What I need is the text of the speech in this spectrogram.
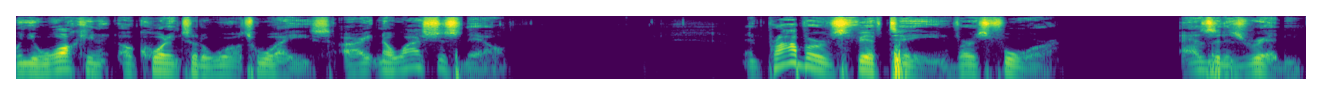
when you're walking according to the world's ways. All right, now watch this now. In Proverbs 15, verse 4, as it is written,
